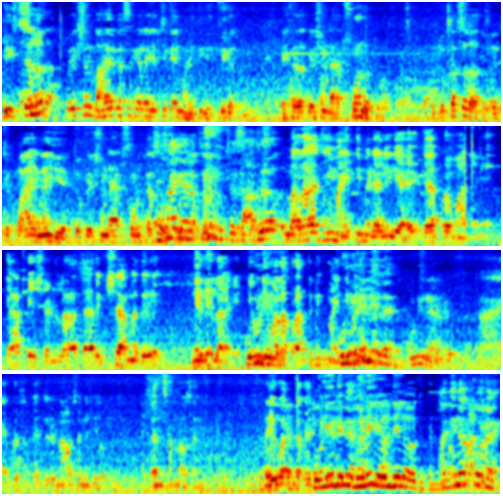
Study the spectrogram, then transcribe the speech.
डिस्चार्ज पेशंट बाहेर कसं गेला याची काही माहिती घेतली का तुम्ही? एखादा पेशंट ऍब्सकॉन्ड होतो. तो कसं जातो? ज्याचे पाय नाहीये. तो पेशंट ऍब्सकॉन्ड कसा साधं मला जी माहिती मिळालेली आहे त्याप्रमाणे त्या पेशंटला त्या रिक्षामध्ये नेलेलं आहे. कुणी एवढी? मला प्राथमिक माहिती कुणी मिळाली आहे. काय तसं काहीतरी नाव सांगितलं होतं. त्यांचंच नाव सांगितलं काहीतरी. कोणी घेऊन दिलं होतं आदिनाथ कोण आहे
